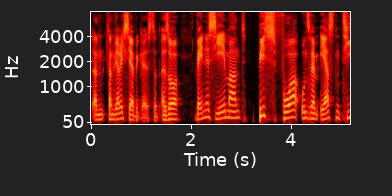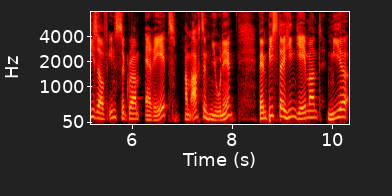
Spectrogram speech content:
dann, dann wäre ich sehr begeistert. Also, wenn es jemand bis vor unserem ersten Teaser auf Instagram errät, am 18. Juni, wenn bis dahin jemand mir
